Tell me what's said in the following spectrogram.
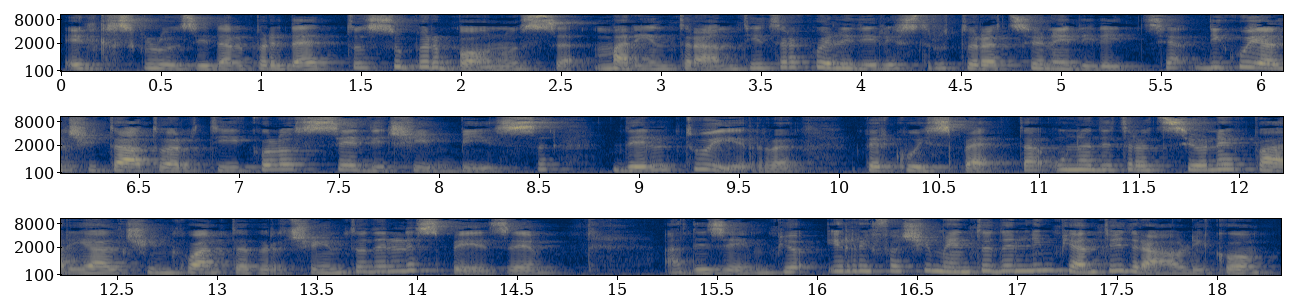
esclusi dal predetto superbonus, ma rientranti tra quelli di ristrutturazione edilizia di cui al citato articolo 16 bis del TUIR, per cui spetta una detrazione pari al 50% delle spese, ad esempio il rifacimento dell'impianto idraulico.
